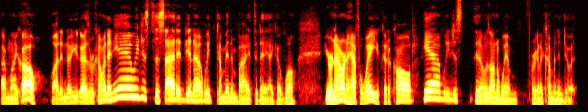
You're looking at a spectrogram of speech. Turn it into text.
I'm like, oh, well, I didn't know you guys were coming in. Yeah, we just decided, you know, we'd come in and buy it today. I go, well, you're an hour and a half away. You could have called. Yeah, we just, you know, it was on a whim. We're going to come in and do it.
